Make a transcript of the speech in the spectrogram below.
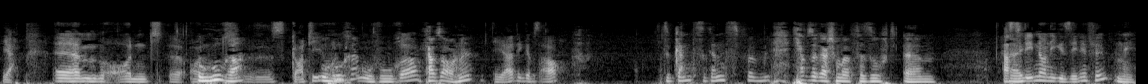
Ja. Ähm, und, äh, und Uhura? Scotty Uhura? und Uhura. Hab's auch, ne? Ja, die gibt's auch. So ganz, ganz Ich habe sogar schon mal versucht, ähm, Hast Äh, du den noch nie gesehen, den Film? nee,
